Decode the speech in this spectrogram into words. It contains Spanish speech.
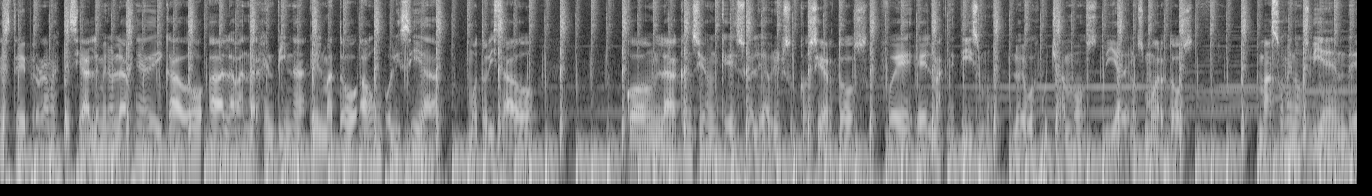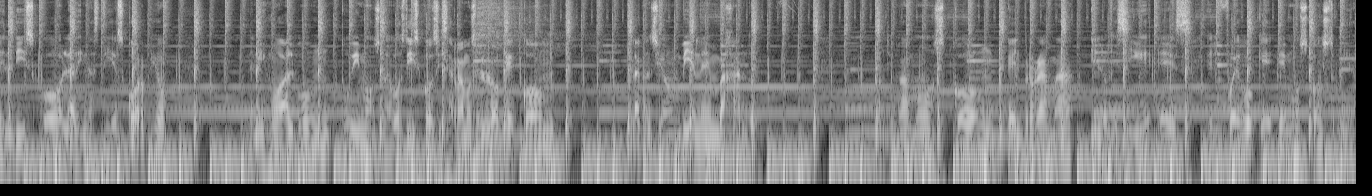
Este programa especial de Merolagnia dedicado a la banda argentina Él mató a un policía motorizado con la canción que suele abrir sus conciertos, fue El Magnetismo. Luego escuchamos Día de los Muertos, más o menos bien del disco La Dinastía Scorpio. Del mismo álbum tuvimos nuevos discos y cerramos el bloque con la canción Vienen Bajando. Continuamos con el programa y lo que sigue es el fuego que hemos construido.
